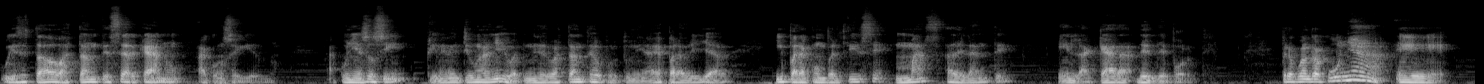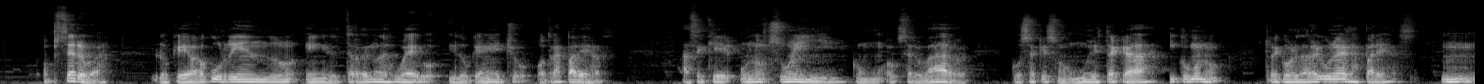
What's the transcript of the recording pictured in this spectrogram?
hubiese estado bastante cercano a conseguirlo. Acuña, eso sí, tiene 21 años y va a tener bastantes oportunidades para brillar y para convertirse más adelante en la cara del deporte. Pero cuando Acuña eh, observa lo que va ocurriendo en el terreno de juego y lo que han hecho otras parejas, hace que uno sueñe con observar cosas que son muy destacadas y, como no, recordar algunas de las parejas mm,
